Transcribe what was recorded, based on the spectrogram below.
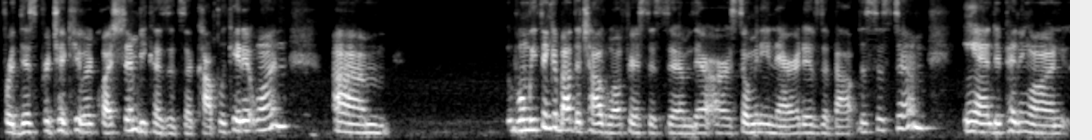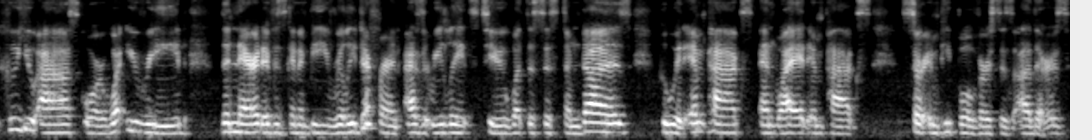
for this particular question because it's a complicated one. Um, when we think about the child welfare system, there are so many narratives about the system. And depending on who you ask or what you read, the narrative is going to be really different as it relates to what the system does, who it impacts, and why it impacts certain people versus others.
